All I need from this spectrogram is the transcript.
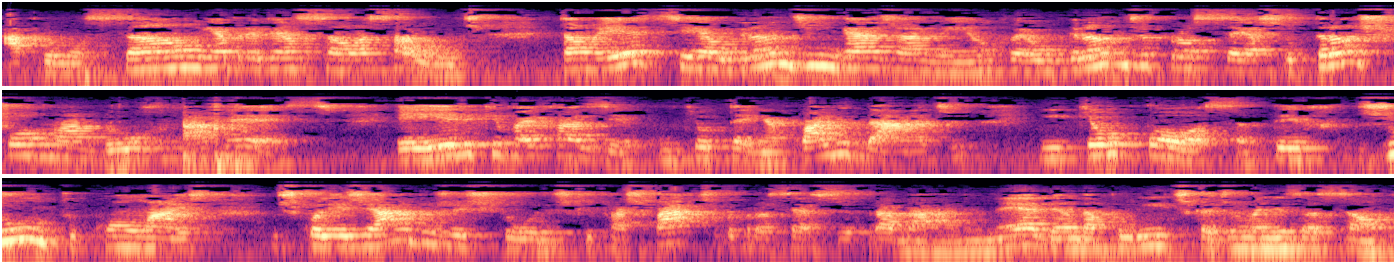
a promoção e a prevenção à saúde. Então, esse é o grande engajamento, é o grande processo transformador da ABS. É ele que vai fazer com que eu tenha qualidade e que eu possa ter, junto com as, os colegiados gestores, que faz parte do processo de trabalho, né, dentro da política de humanização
